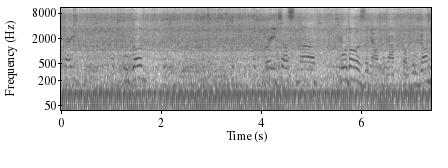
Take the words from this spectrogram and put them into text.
tutaj ugor. No i czas na płodowe zmiany, jak to mówią.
